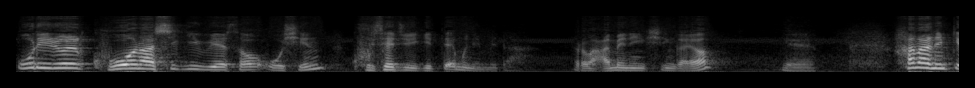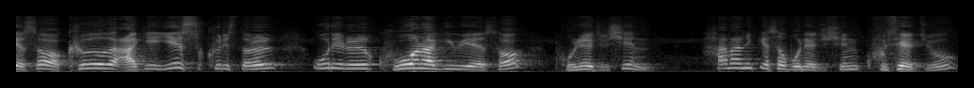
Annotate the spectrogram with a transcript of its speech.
우리를 구원하시기 위해서 오신 구세주이기 때문입니다. 여러분 아멘이신가요? 예. 하나님께서 그 아기 예수 그리스도를 우리를 구원하기 위해서 보내주신 하나님께서 보내주신 구세주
